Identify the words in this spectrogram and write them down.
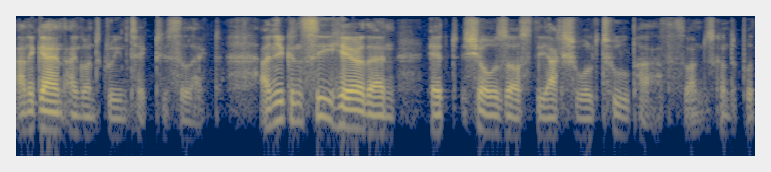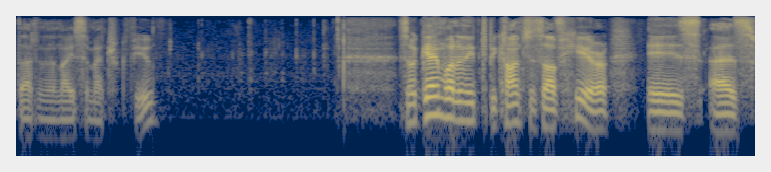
And again I'm going to green tick to select. And you can see here then it shows us the actual tool path. So I'm just going to put that in an isometric view. So again, what I need to be conscious of here is as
